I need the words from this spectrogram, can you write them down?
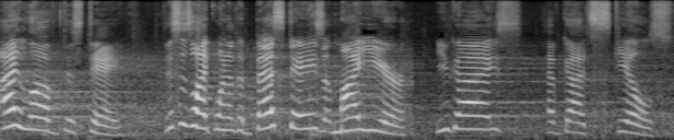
I love this day. This is like one of the best days of my year. You guys have got skills.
